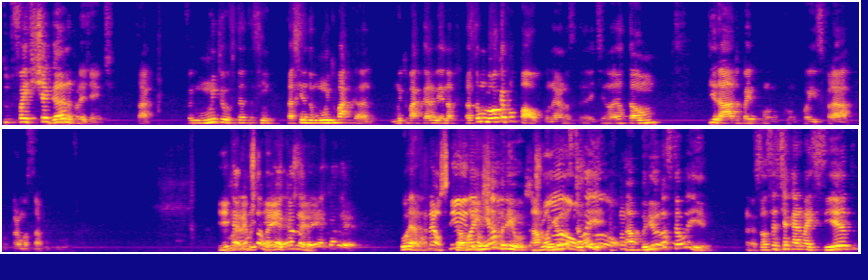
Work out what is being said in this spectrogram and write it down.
tudo foi chegando para gente, sabe? Foi muito, tanto assim, está sendo muito bacana, muito bacana mesmo. Nós estamos loucos para o palco, né? Nós, nós estamos pirados para ir com, com, com isso para mostrar para o povo. E queremos também, queremos cadê? Também, cadê? Ué, Estamos aí em abril. Abril nós estamos aí. Abril nós estamos aí. É só vocês chegarem mais cedo.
